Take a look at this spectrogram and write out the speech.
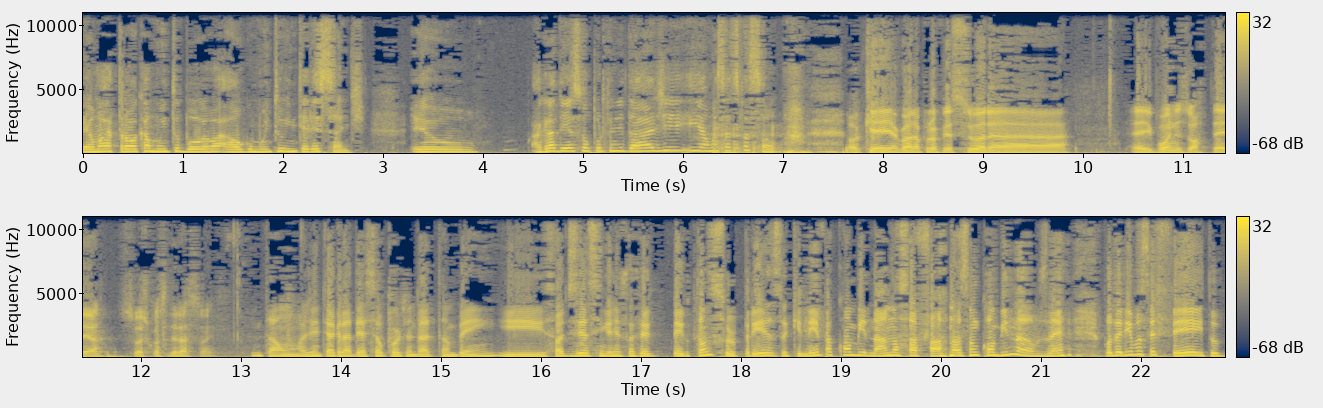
É uma troca muito boa, é algo muito interessante eu agradeço a oportunidade e é uma satisfação. ok, agora a professora eh, Ivone Zortea, suas considerações. Então, a gente agradece a oportunidade também e só dizer assim, a gente foi pego tão de surpresa que nem para combinar nossa fala nós não combinamos, né? Poderíamos ter feito,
